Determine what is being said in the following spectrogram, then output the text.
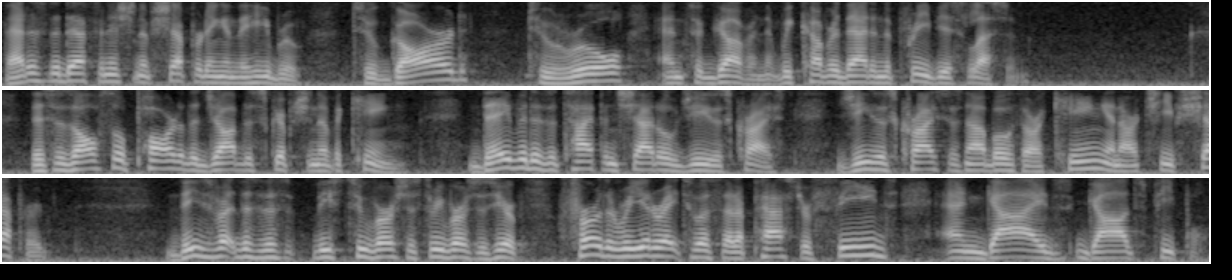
That is the definition of shepherding in the Hebrew to guard, to rule, and to govern. That We covered that in the previous lesson. This is also part of the job description of a king. David is a type and shadow of Jesus Christ. Jesus Christ is now both our king and our chief shepherd. These, this, this, these two verses, three verses here, further reiterate to us that a pastor feeds and guides God's people.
